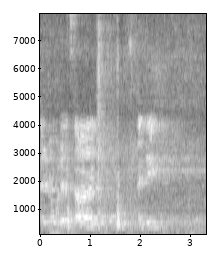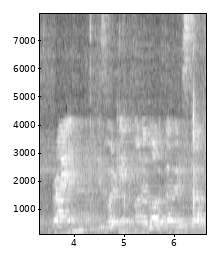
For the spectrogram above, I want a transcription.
I don't know what else. Uh, I think Brian is working on a lot of other stuff,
